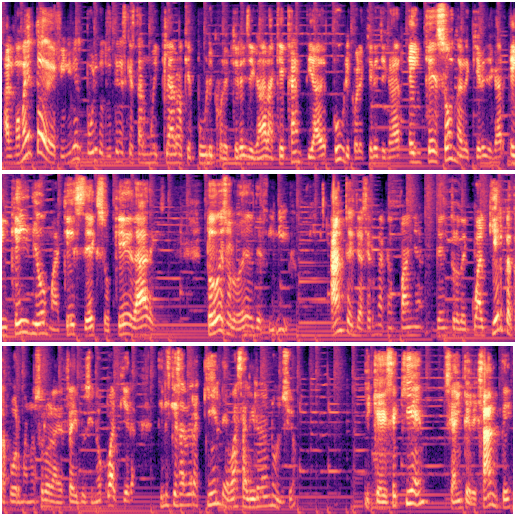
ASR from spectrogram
Al momento de definir el público, tú tienes que estar muy claro a qué público le quieres llegar, a qué cantidad de público le quieres llegar, en qué zona le quieres llegar, en qué idioma, qué sexo, qué edades. Todo eso lo debes definir antes de hacer una campaña dentro de cualquier plataforma, no solo la de Facebook, sino cualquiera, tienes que saber a quién le va a salir el anuncio y que ese quién sea interesante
